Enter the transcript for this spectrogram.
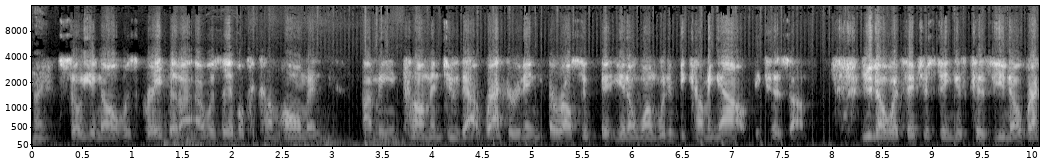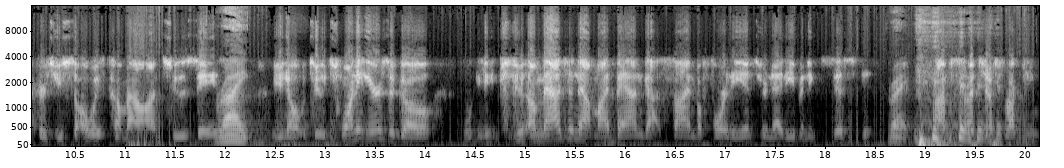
Right. So you know, it was great that I, I was able to come home and I mean, come and do that record, and or else it, you know one wouldn't be coming out because um, you know what's interesting is because you know records used to always come out on Tuesdays. right. You know, dude, 20 years ago, imagine that my band got signed before the internet even existed. Right. I'm such a fucking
